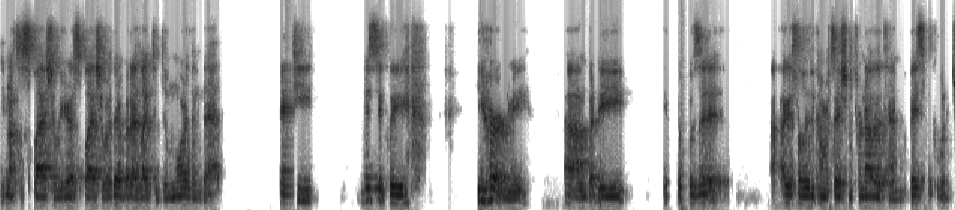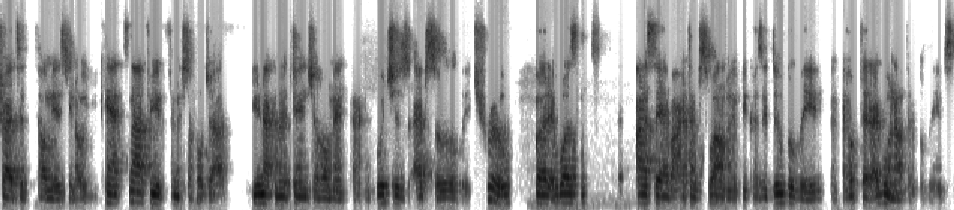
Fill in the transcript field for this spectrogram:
you know, it's a splash over here, a splash over there, but I'd like to do more than that. And he basically, he heard me, um, but he, it was a, I guess I'll leave the conversation for another time. Basically, what he tried to tell me is, you know, you can't, it's not for you to finish the whole job. You're not going to change the whole mankind, which is absolutely true. But it wasn't, honestly, I have a hard time swallowing it because I do believe, and I hope that everyone out there believes,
